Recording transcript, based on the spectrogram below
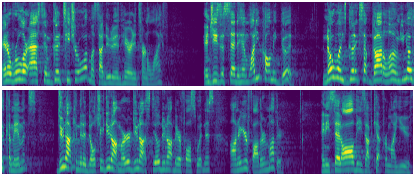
And a ruler asked him, Good teacher, what must I do to inherit eternal life? And Jesus said to him, Why do you call me good? No one's good except God alone. You know the commandments. Do not commit adultery, do not murder, do not steal, do not bear false witness, honor your father and mother. And he said, All these I've kept from my youth.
